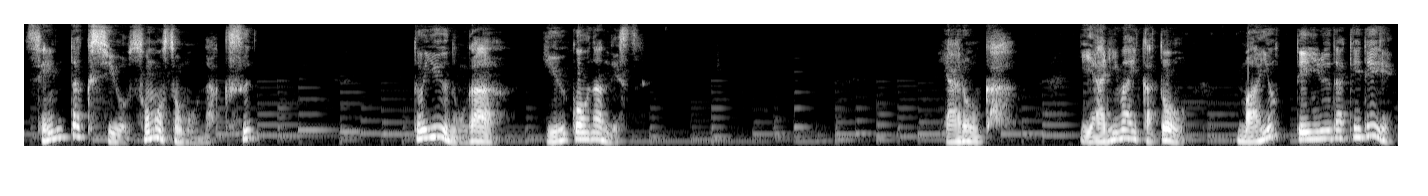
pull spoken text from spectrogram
選択肢をそもそもなくす。というのが有効なんです。やろうか、やりまいかと迷っているだけで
